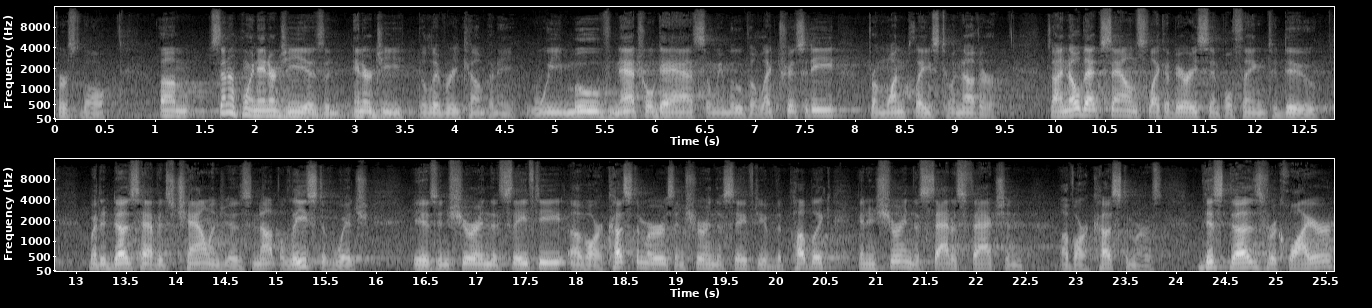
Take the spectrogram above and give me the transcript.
first of all. Um, CenterPoint Energy is an energy delivery company. We move natural gas and we move electricity from one place to another. So I know that sounds like a very simple thing to do, but it does have its challenges, not the least of which is ensuring the safety of our customers, ensuring the safety of the public, and ensuring the satisfaction of our customers. This does require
